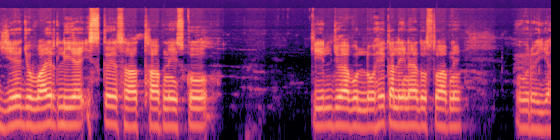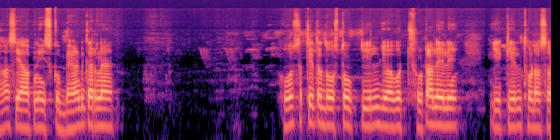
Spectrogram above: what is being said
ये जो वायर ली है, इसके साथ आपने इसको कील जो है वो लोहे का लेना है दोस्तों आपने। और यहाँ से आपने इसको बैंड करना है। हो सके तो दोस्तों कील जो है वो छोटा ले लें। ये कील थोड़ा सा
